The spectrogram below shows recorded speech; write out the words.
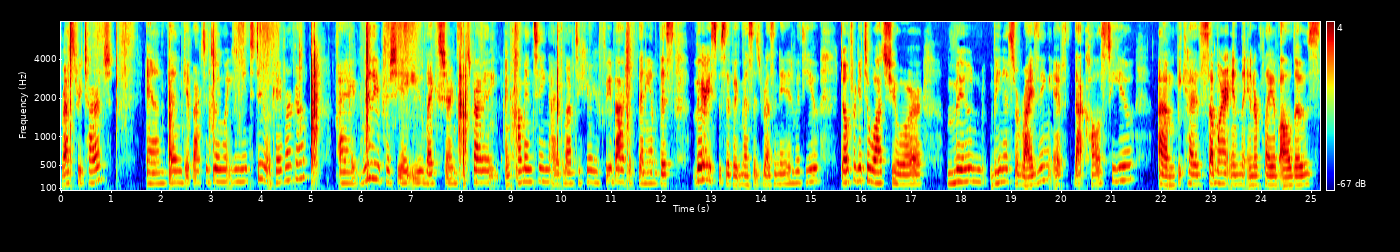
rest, recharge, and then get back to doing what you need to do. Okay, Virgo? I really appreciate you like, sharing, subscribing, and commenting. I'd love to hear your feedback if any of this very specific message resonated with you. Don't forget to watch your moon, Venus, or rising if that calls to you, um, because somewhere in the interplay of all those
